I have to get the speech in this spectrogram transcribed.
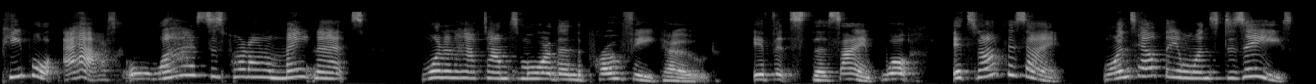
people ask, why is this periodontal maintenance one and a half times more than the Prophy code if it's the same? Well, it's not the same. One's healthy and one's disease.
